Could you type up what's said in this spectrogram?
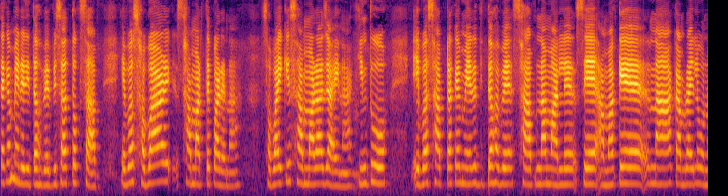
তাকে মেরে দিতে হবে বিষাক্তক সাপ। এবার সবাই সাপ মারতে পারে না। সবাইকে সাপ মারা যায় না? কিন্তু এবার সাপটাকে মেরে দিতে হবে। সাপ না মারলে সে আমাকে না কামড়াইলে অন্য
